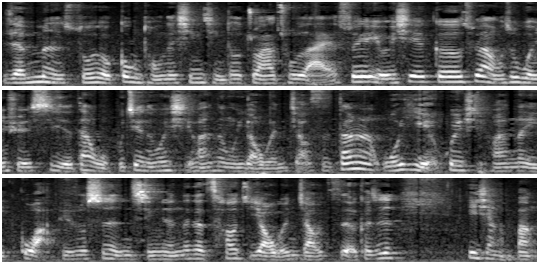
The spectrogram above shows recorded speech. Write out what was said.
人们所有共同的心情都抓出来。所以有一些歌，虽然我是文学系的，但我不见得会喜欢那种咬文嚼字。当然，我也会喜欢那一挂，比如说诗人情人那个超级咬文嚼字，可是意象很棒。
